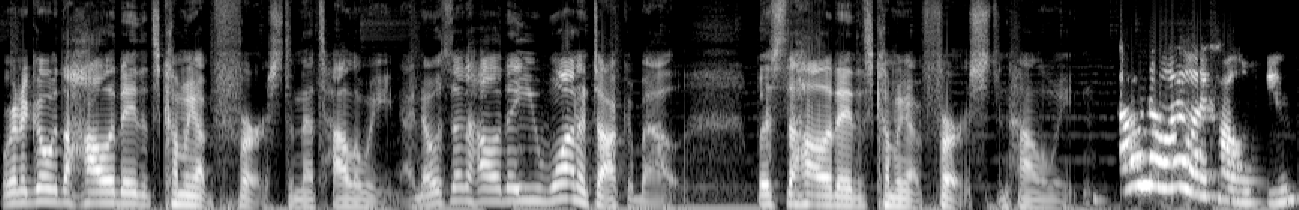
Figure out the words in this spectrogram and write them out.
we're going to go with the holiday that's coming up first, and that's Halloween. I know it's not the holiday you want to talk about, but it's the holiday that's coming up first in Halloween. Oh no, I like Halloween.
